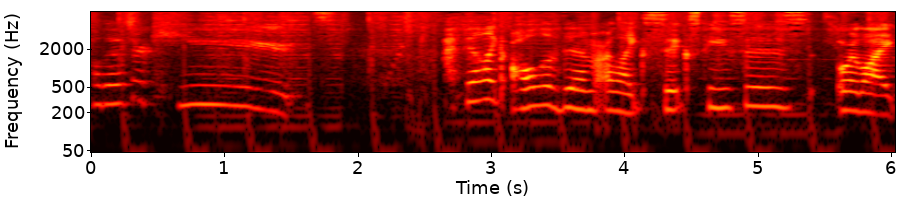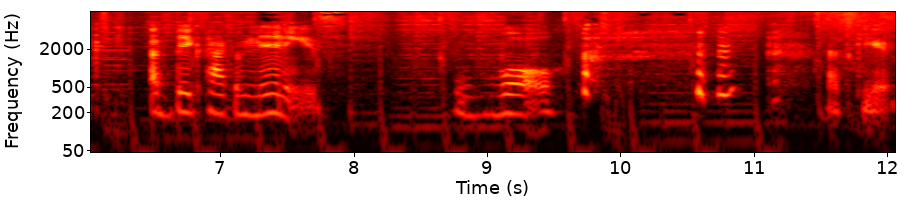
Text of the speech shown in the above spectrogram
oh, those are cute. I feel like all of them are like six pieces or like a big pack of minis. Whoa. That's cute.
